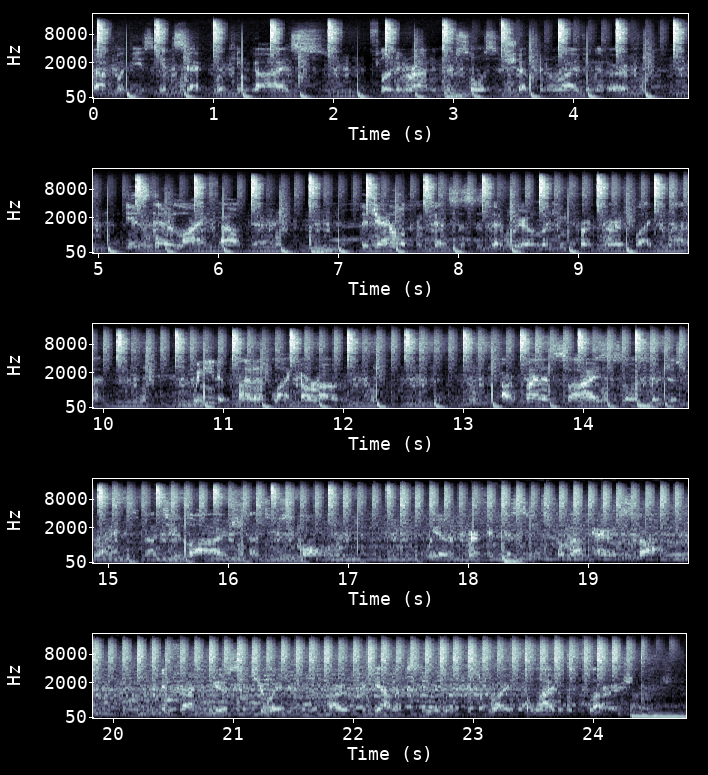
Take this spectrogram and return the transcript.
ended up with these insect-looking guys floating around in their saucer ship and arriving at Earth. Is there life out there? The general consensus is that we are looking for an Earth-like planet. We need a planet like our own. Our planet's size is also just right. Not too large, not too small. We are the perfect distance from our parent star. In fact, we are situated in the part of the galaxy that is just right for life to flourish.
